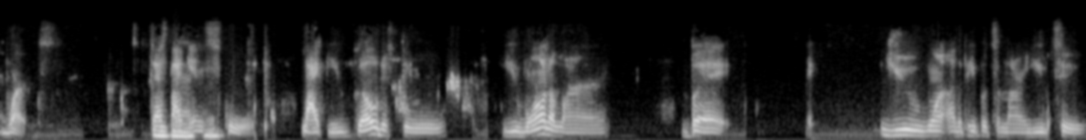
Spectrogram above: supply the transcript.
works. That's exactly. like in school. Like you go to school, you want to learn, but you want other people to learn you too,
